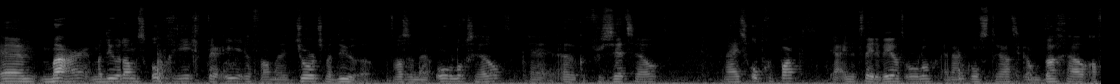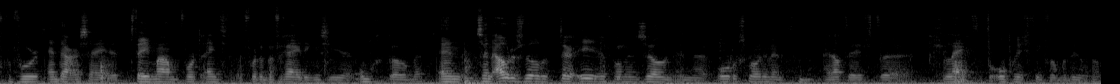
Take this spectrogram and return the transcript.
Um, maar Madurodam is opgericht ter ere van George Maduro. Het was een oorlogsheld, ook een verzetsheld. En hij is opgepakt ja, in de Tweede Wereldoorlog en naar concentratiekamp Dachau afgevoerd. En daar is hij twee maanden voor het eind, voor de bevrijding, is hij omgekomen. En zijn ouders wilden ter ere van hun zoon een oorlogsmonument. En dat heeft geleid tot de oprichting van Madurodam.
